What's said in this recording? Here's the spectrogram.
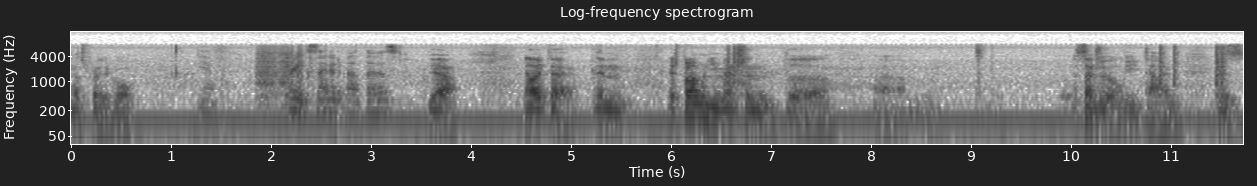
that's pretty cool. Yeah. Very excited about those. Yeah, I like that, and it's fun when you mention the um, essentially the lead time because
